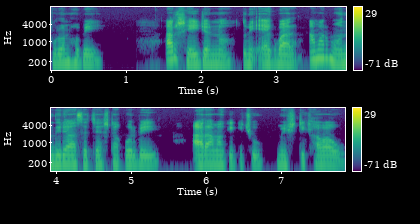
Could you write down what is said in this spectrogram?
পূরণ হবে। আর সেই জন্য তুমি একবার আমার মন্দিরে আসার চেষ্টা করবে আর আমাকে কিছু মিষ্টি খাওয়াও।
